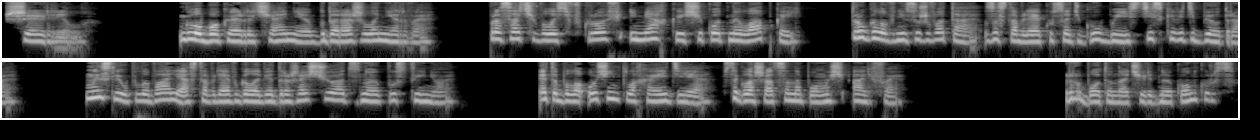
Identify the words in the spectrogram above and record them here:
Шеррил. Глубокое рычание будоражило нервы. Просачивалось в кровь и мягкой щекотной лапкой трогала внизу живота, заставляя кусать губы и стискивать бедра. Мысли уплывали, оставляя в голове дрожащую от зноя пустыню. Это была очень плохая идея — соглашаться на помощь Альфы. Работа на очередной конкурс.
